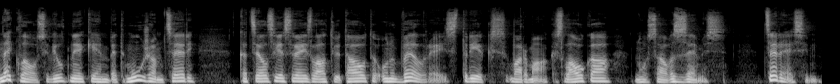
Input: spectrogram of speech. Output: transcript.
neklausi viltniekiem, bet mūžam ceri, ka celsies reiz Latviju tauta un vēlreiz strieks varmākas laukā no savas zemes. Cerēsim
